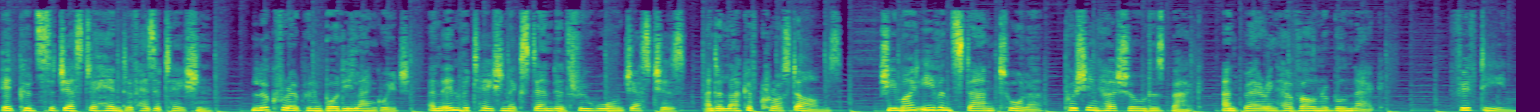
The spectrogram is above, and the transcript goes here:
it could suggest a hint of hesitation. Look for open body language, an invitation extended through warm gestures, and a lack of crossed arms. She might even stand taller, pushing her shoulders back, and baring her vulnerable neck. 15.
